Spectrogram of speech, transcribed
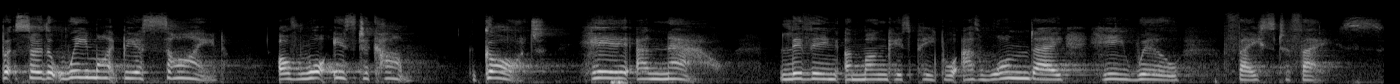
but so that we might be a sign of what is to come. God, here and now, living among his people as one day he will face to face.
